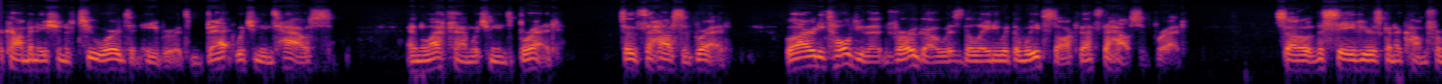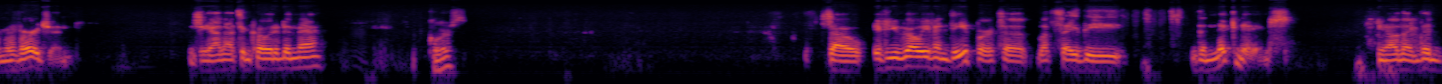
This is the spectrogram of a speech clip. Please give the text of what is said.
a combination of two words in Hebrew. It's Bet, which means house, and Lechem, which means bread. So it's the house of bread. Well, I already told you that Virgo is the lady with the wheat stalk. That's the house of bread. So the Savior is going to come from a virgin. You see how that's encoded in there? Of course. So if you go even deeper to let's say the the nicknames, you know, the, the,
